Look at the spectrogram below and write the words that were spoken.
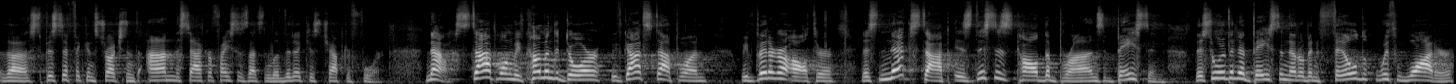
the specific instructions on the sacrifices, that's Leviticus chapter 4. Now, stop one, we've come in the door, we've got stop one, we've been at our altar. This next stop is this is called the bronze basin. This would have been a basin that would have been filled with water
